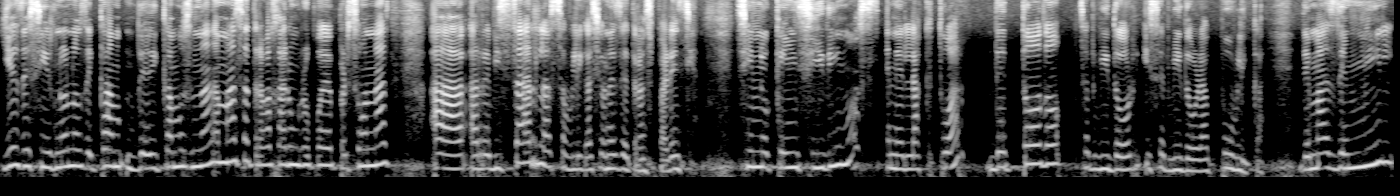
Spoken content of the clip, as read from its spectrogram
Y es decir, no nos dedicamos nada más a trabajar un grupo de personas a, a revisar las obligaciones de transparencia, sino que incidimos en el actuar de todo servidor y servidora pública, de más de mil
